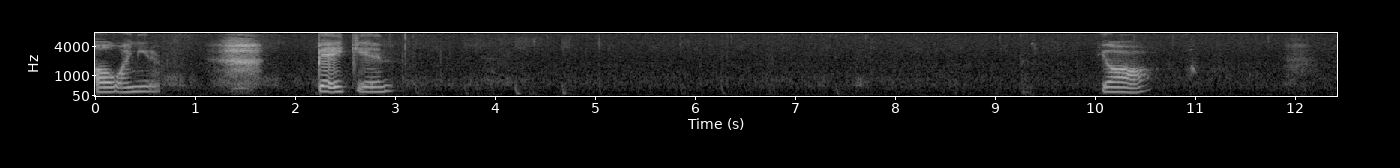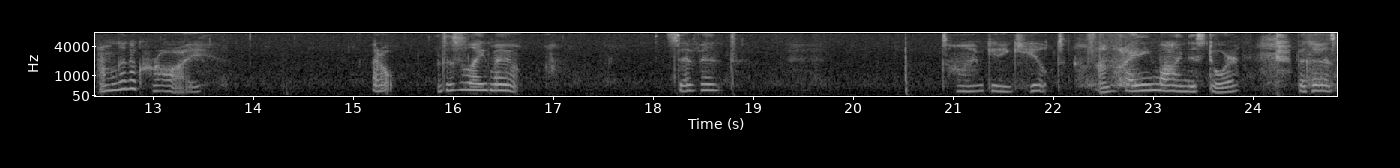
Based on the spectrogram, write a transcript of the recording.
Oh, I need a bacon. Y'all, I'm gonna cry. I don't, this is like my seventh time getting killed. I'm hiding behind this door because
